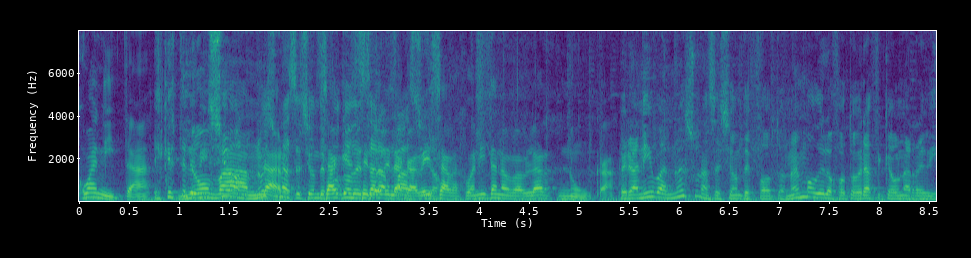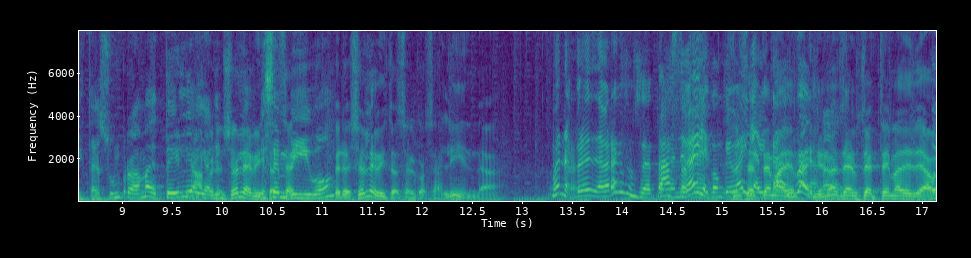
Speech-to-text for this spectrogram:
Juanita Es que es no televisión, va a no es hablar. una sesión de fotos de de la Facio. cabeza, Juanita no va a hablar nunca. Pero Aníbal no es una sesión de fotos, no es modelo fotográfica de una revista, es un programa de tele No, y pero yo le he visto es en vivo. Pero yo le he visto hacer cosas lindas. Bueno, pero la verdad que es un certamen de baile, con que Es un baile tema de alcanza. baile, no es un tema de, de ahora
